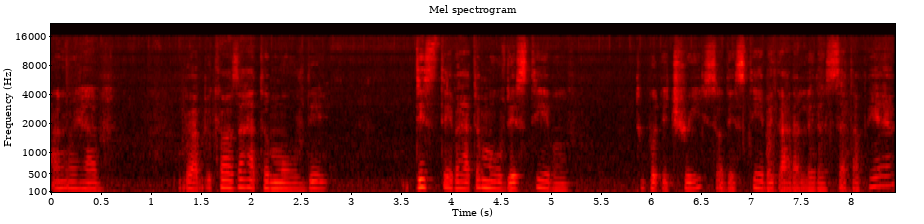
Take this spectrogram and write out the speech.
And we have, well, because I had to move the, this table, I had to move this table to put the tree. So this table got a little set up here.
